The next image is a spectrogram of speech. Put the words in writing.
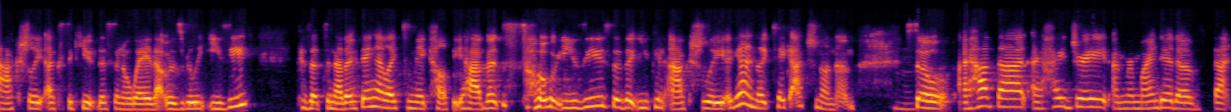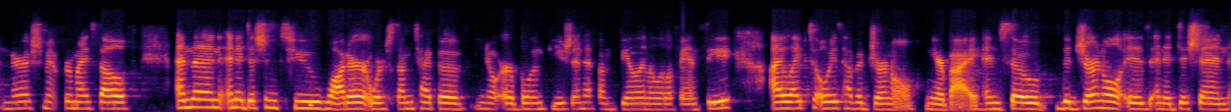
actually execute this in a way that was really easy because that's another thing i like to make healthy habits so easy so that you can actually again like take action on them mm-hmm. so i have that i hydrate i'm reminded of that nourishment for myself and then in addition to water or some type of you know herbal infusion if i'm feeling a little fancy i like to always have a journal nearby mm-hmm. and so the journal is an addition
